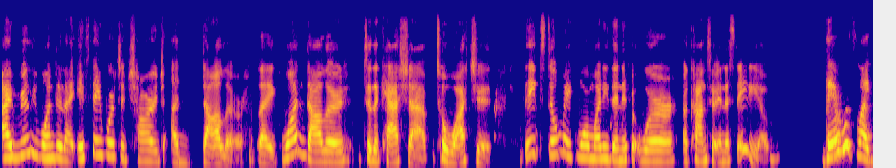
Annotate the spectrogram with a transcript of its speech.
I really wonder like if they were to charge a dollar, like one dollar to the Cash App to watch it, they'd still make more money than if it were a concert in a stadium. There was like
